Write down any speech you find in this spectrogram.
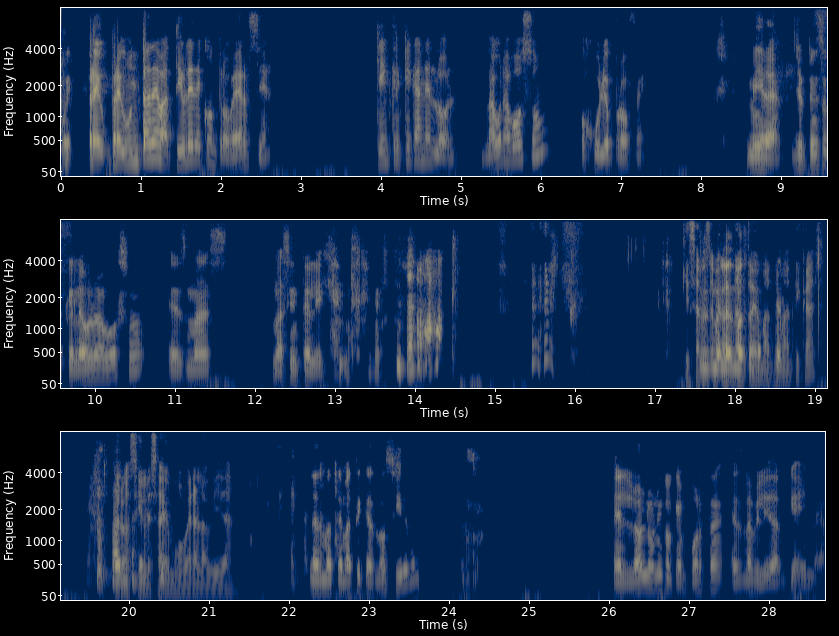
güey. Pre- pregunta debatible y de controversia. ¿Quién cree que gane el LOL? ¿Laura Bozo o Julio Profe? Mira, yo pienso que Laura Bozo es más, más inteligente. Quizá no sepa las tanto de matemáticas- matemáticas, pero sí le sabe mover a la vida. Las matemáticas no sirven. El LOL lo único que importa es la habilidad gamer.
